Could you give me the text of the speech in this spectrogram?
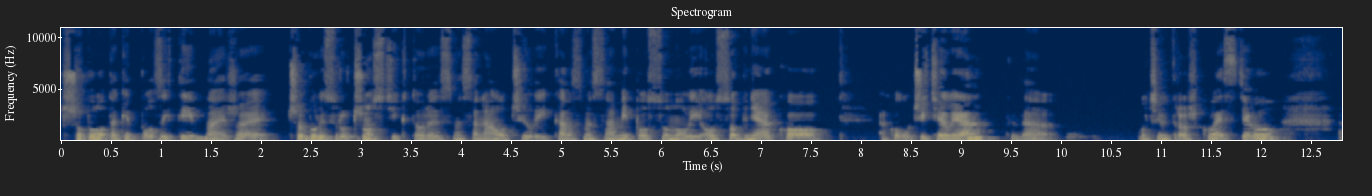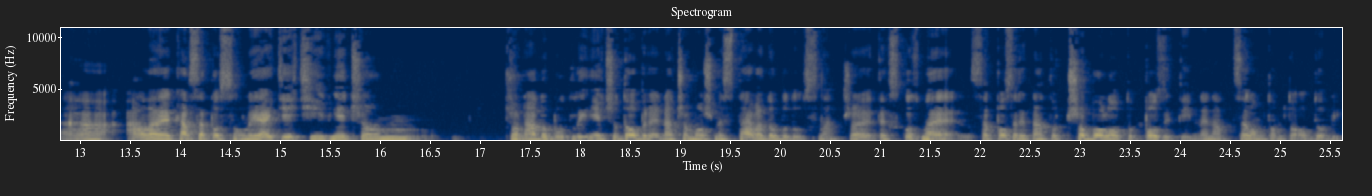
čo bolo také pozitívne, že čo boli zručnosti, ktoré sme sa naučili, kam sme sa my posunuli osobne ako, ako učitelia, teda učím trošku aj s tebou, a, ale kam sa posunuli aj deti v niečom, čo nadobudli niečo dobré, na čo môžeme stávať do budúcna. Že, tak skúsme sa pozrieť na to, čo bolo to pozitívne na celom tomto období.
